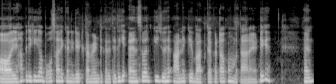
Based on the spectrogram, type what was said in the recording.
और यहाँ पे देखिएगा, बहुत सारे कैंडिडेट कमेंट करे थे। देखिए आंसर की जो है आने के बाद का कट ऑफ़ हम बता रहे हैं, ठीक है?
